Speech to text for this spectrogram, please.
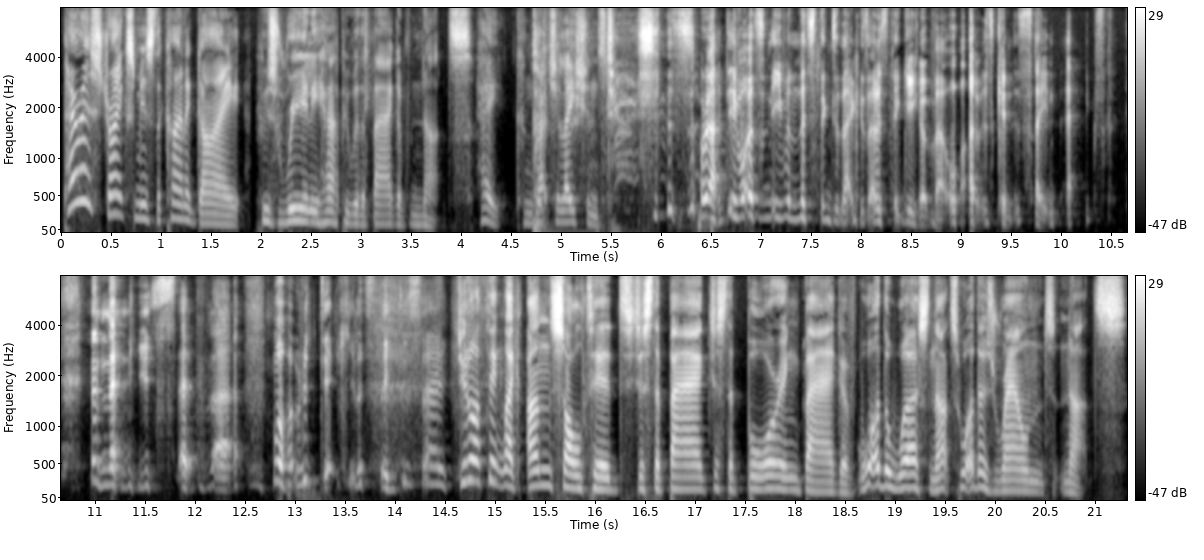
Perez strikes me as the kind of guy who's really happy with a bag of nuts. Hey, congratulations! Sorry, I wasn't even listening to that because I was thinking about what I was going to say next, and then you said that. What a ridiculous thing to say. Do you not think like unsalted, just a bag, just a boring bag of what are the worst nuts? What are those round nuts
